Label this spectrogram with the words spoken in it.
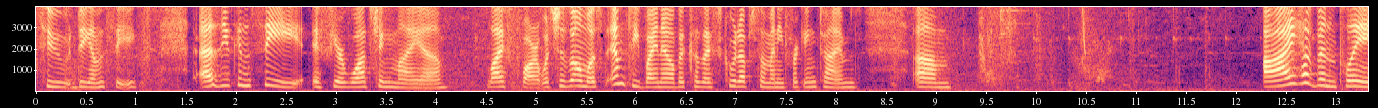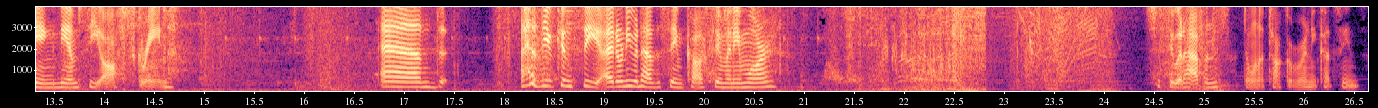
to DMC. As you can see, if you're watching my uh, life bar, which is almost empty by now because I screwed up so many freaking times, um, I have been playing DMC off screen. And as you can see, I don't even have the same costume anymore. Just see what happens. Don't want to talk over any cutscenes.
